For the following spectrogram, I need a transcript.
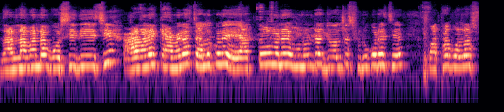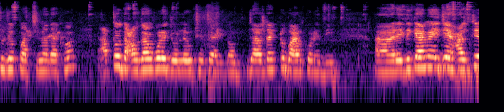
রান্না বান্না বসিয়ে দিয়েছি। আর মানে ক্যামেরা চালু করে এত মানে উনুনটা জ্বলতে শুরু করেছে, কথা বলার সুযোগ পাচ্ছি না, দেখো। এত দাও দাও করে জ্বলে উঠেছে একদম। জালটা একটু বার করে দিই। আর এদিকে আমি এই যে হালচে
